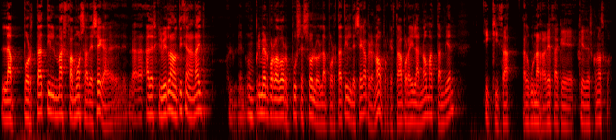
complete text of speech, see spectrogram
la portátil más famosa de Sega. Eh, Al escribir la noticia en la Night, en un primer borrador puse solo la portátil de Sega, pero no, porque estaba por ahí la Nomad también y quizá alguna rareza que, desconozco.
